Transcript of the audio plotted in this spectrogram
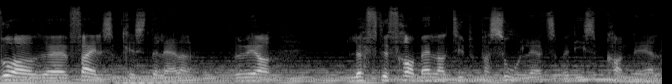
vår eh, feil som kristne ledere. For vi har løftet fram en eller annen type personlighet som er de som kan dele.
